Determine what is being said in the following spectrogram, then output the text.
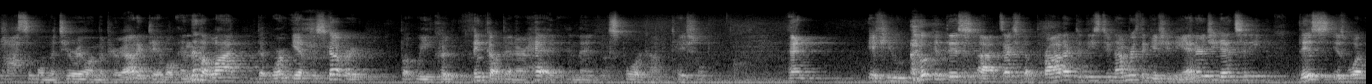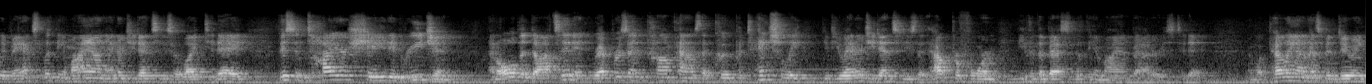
possible material on the periodic table, and then a lot that weren't yet discovered, but we could think up in our head and then explore computationally. And if you look at this, uh, it's actually the product of these two numbers that gives you the energy density. This is what advanced lithium-ion energy densities are like today. This entire shaded region and all the dots in it represent compounds that could potentially give you energy densities that outperform even the best lithium-ion batteries today. And what Pellion has been doing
